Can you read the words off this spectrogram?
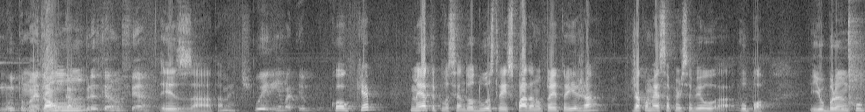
Muito mais Então- do que um carro preto que era um inferno. Exatamente. Poeirinha bateu. Qualquer metro que você andou, duas, três quadras no preto aí, já, já começa a perceber o, o pó. E o branco,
